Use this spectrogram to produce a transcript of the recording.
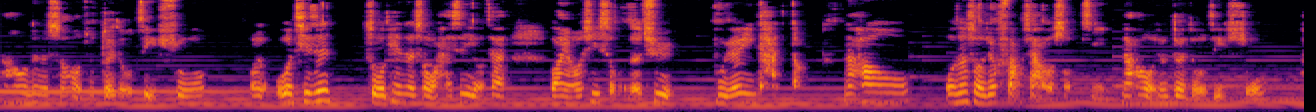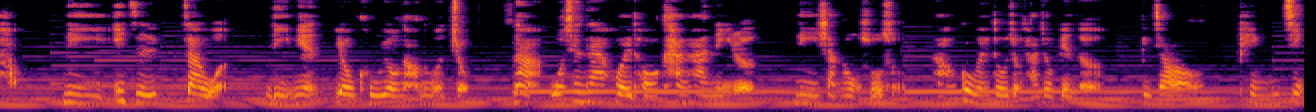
然后那个时候我就对着我自己说，我我其实昨天的时候我还是有在玩游戏什么的，去不愿意看到，然后我那时候就放下了手机，然后我就对着我自己说，好，你一直在我里面又哭又闹那么久，那我现在回头看看你了，你想跟我说什么？然后过没多久，他就变得。比较平静，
